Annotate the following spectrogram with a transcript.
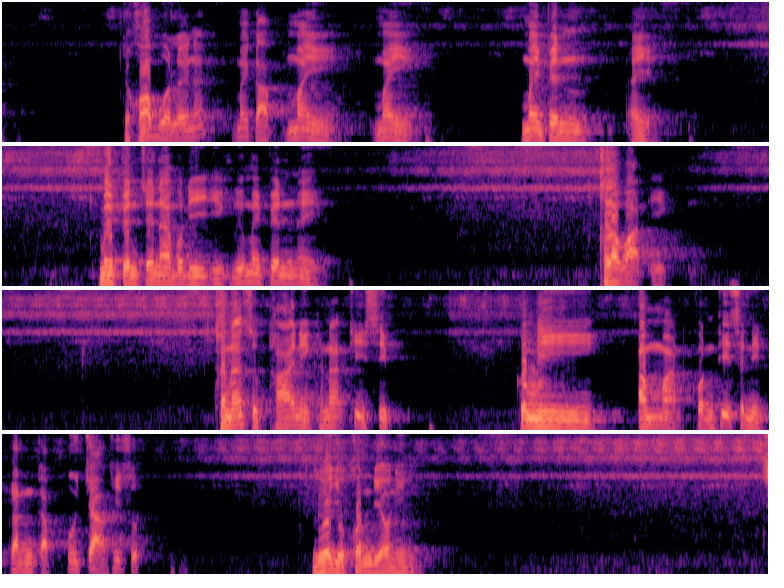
จะขอบวชเลยนะ ไม่กลับไม่ไม่ ไม่เป็นไอไม่เป็นเสนาบดีอีก หรือไม่เป็นไอคราวาสอีก คณะสุดท้ายนี่คณะที่สิบก็มีอำมาตย์คนที่สนิทกันกับผู้เจ้าที่สุด เหลืออยู่คนเดียวนี่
